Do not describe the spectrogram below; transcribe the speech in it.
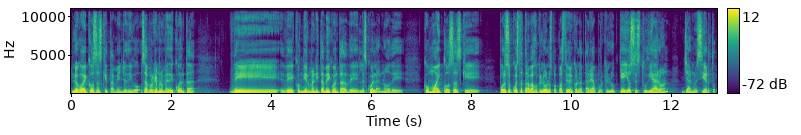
Luego hay cosas que también yo digo, o sea, por ejemplo, me doy cuenta de, de con mi hermanita me di cuenta de la escuela, ¿no? De cómo hay cosas que, por eso cuesta trabajo que luego los papás te vayan con la tarea, porque lo que ellos estudiaron ya no es cierto.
